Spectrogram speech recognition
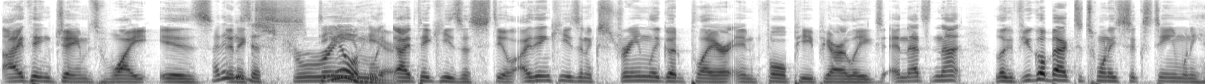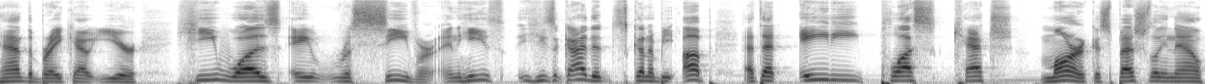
I think James White is an extremely. I think he's a steal. I think he's an extremely good player in full PPR leagues, and that's not. Look, if you go back to 2016 when he had the breakout year, he was a receiver, and he's he's a guy that's going to be up at that 80 plus catch mark, especially now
